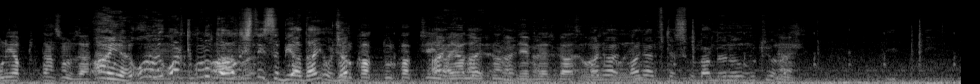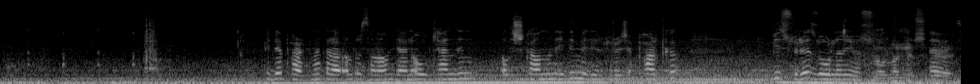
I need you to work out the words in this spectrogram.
Onu yaptıktan sonra zaten Aynen, onu, artık onu da alıştıysa bir aday hocam. dur kalk dur kalk şey ayarladıktan debriyaj gaz Manuel, manuel vites kullandığını unutuyorlar. Evet. Bir Bir de park ne kadar alırsan al yani o kendin alışkanlığını edinmediğin sürece parkı bir süre zorlanıyorsun. Zorlanıyorsun. Evet. evet.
